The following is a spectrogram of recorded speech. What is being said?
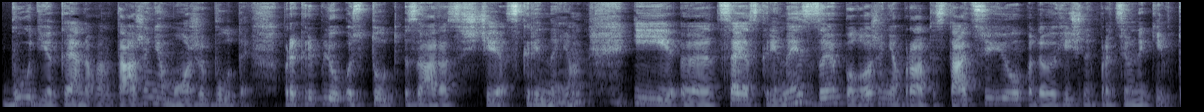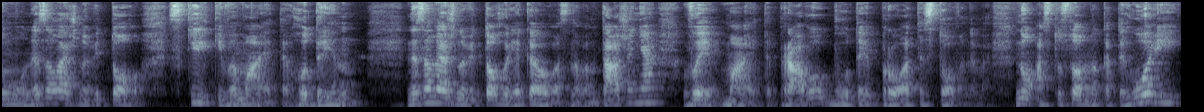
будь-яке навантаження може бути. Прикріплю ось тут зараз ще скріни, і е, це скріни з положення про атестацію педагогічних працівників. Тому незалежно від того, скільки ви маєте годин. Незалежно від того, яке у вас навантаження, ви маєте право бути проатестованими. Ну а стосовно категорій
